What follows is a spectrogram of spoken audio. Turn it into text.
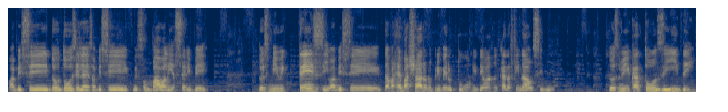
o ABC 12, aliás, o ABC começou mal ali a Série B. 2013, o ABC estava rebaixado no primeiro turno e deu uma arrancada final no segundo. 2014, idem.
